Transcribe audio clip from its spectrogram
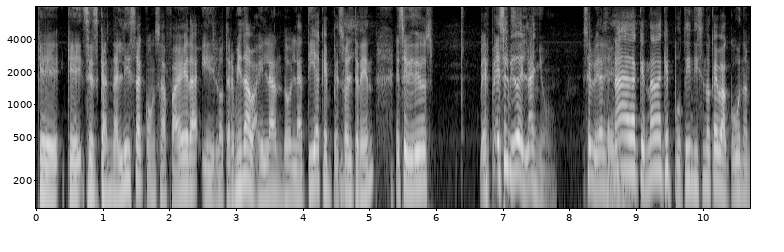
que, que se escandaliza con Zafaera y lo termina bailando, la tía que empezó el tren, ese video es, es, es el video del año. Es el video del Sí. Nada que, nada que Putin diciendo que hay vacuna.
